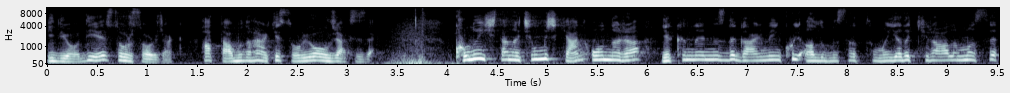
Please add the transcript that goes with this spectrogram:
gidiyor diye soru soracak. Hatta bunu herkes soruyor olacak size. Konu işten açılmışken onlara yakınlarınızda gayrimenkul alımı, satımı ya da kiralaması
